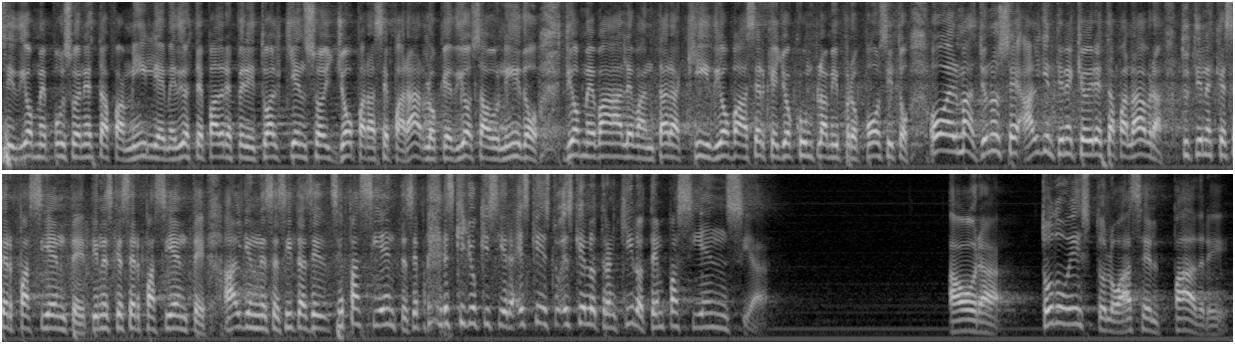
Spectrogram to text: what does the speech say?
Si Dios me puso en esta familia y me dio este Padre Espiritual, ¿quién soy yo para separar lo que Dios ha unido? Dios me va a levantar aquí, Dios va a hacer que yo cumpla mi propósito. Oh, más yo no sé, alguien tiene que oír esta palabra. Tú tienes que ser paciente, tienes que ser paciente. Alguien necesita ser, sé paciente. es que yo quisiera, es que esto, es que lo tranquilo, ten paciencia. Ahora, todo esto lo hace el Padre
